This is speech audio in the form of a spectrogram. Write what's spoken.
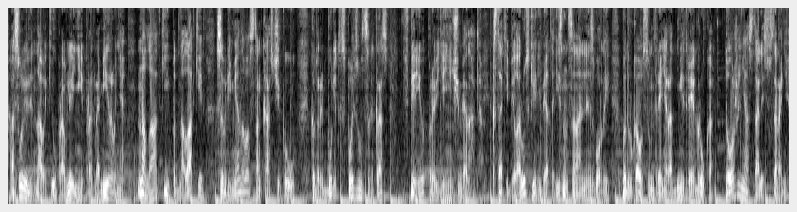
освоили навыки управления и программирования, наладки и подналадки современного станка с ЧПУ, который будет использоваться как раз в период проведения чемпионата. Кстати, белорусские ребята из национальной сборной под руководством тренера Дмитрия Грука тоже не остались в стороне.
